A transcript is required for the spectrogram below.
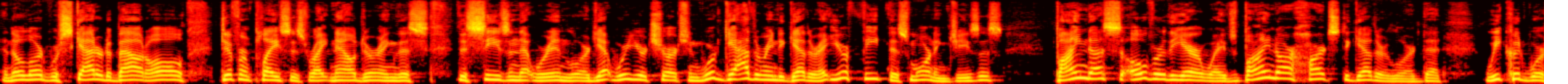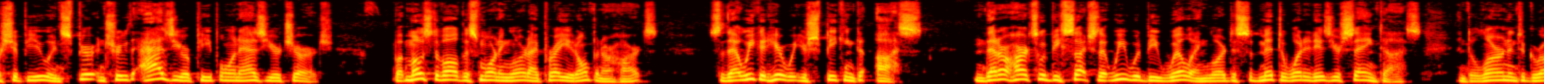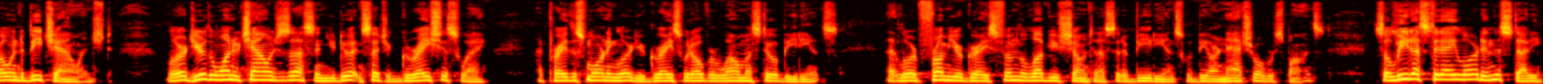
And though, Lord, we're scattered about all different places right now during this, this season that we're in, Lord, yet we're your church and we're gathering together at your feet this morning, Jesus. Bind us over the airwaves. Bind our hearts together, Lord, that we could worship you in spirit and truth as your people and as your church. But most of all this morning, Lord, I pray you'd open our hearts so that we could hear what you're speaking to us. And that our hearts would be such that we would be willing, Lord, to submit to what it is you're saying to us and to learn and to grow and to be challenged. Lord, you're the one who challenges us and you do it in such a gracious way. I pray this morning, Lord, your grace would overwhelm us to obedience. That, Lord, from your grace, from the love you've shown to us, that obedience would be our natural response. So lead us today, Lord, in this study.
